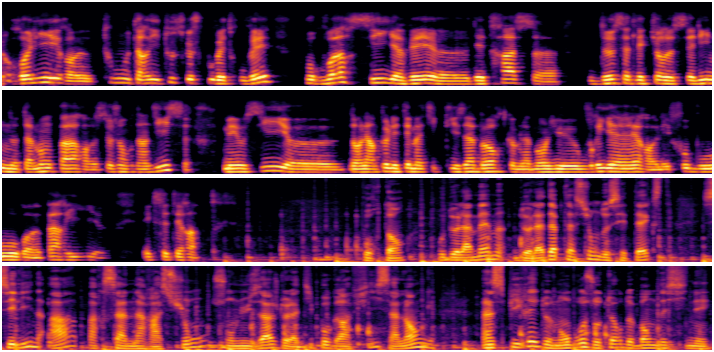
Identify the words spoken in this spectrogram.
relire euh, tout, tout ce que je pouvais trouver pour voir s'il y avait des traces de cette lecture de Céline, notamment par euh, ce genre d'indices, mais aussi euh, dans un peu les thématiques qu'ils abordent, comme la banlieue ouvrière, les faubourgs, Paris, etc. Pourtant, au-delà même de l'adaptation de ces textes, Céline a, par sa narration, son usage de la typographie, sa langue, inspiré de nombreux auteurs de bandes dessinées.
